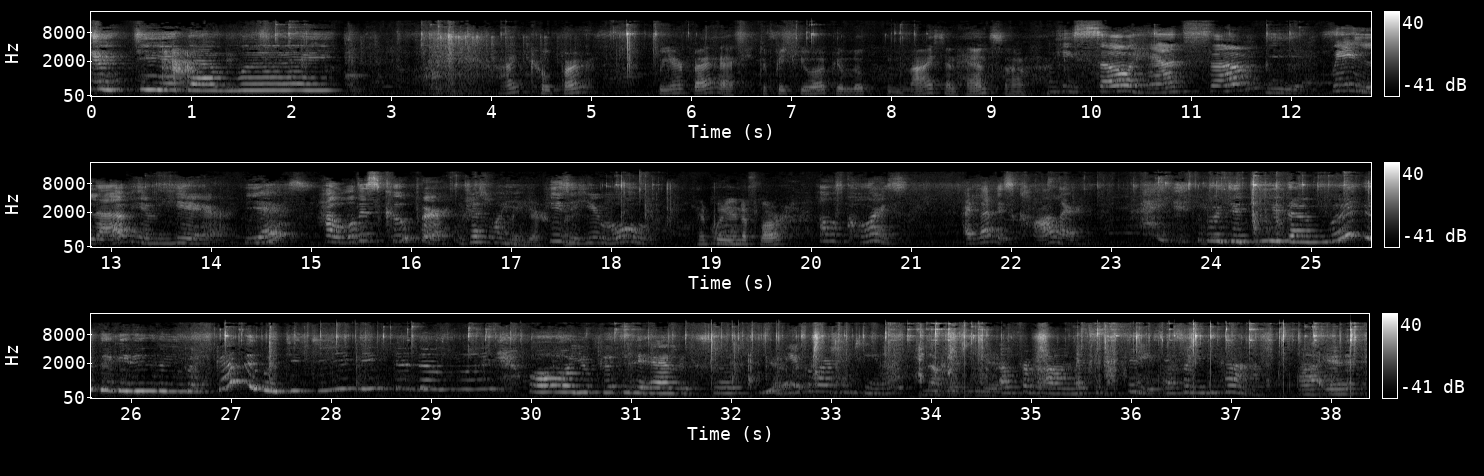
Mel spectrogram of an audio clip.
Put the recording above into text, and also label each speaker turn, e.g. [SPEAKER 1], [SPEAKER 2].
[SPEAKER 1] dia da mãe.
[SPEAKER 2] Hi, Cooper. We are back to pick you up. You look nice and handsome.
[SPEAKER 3] Oh, he's so handsome.
[SPEAKER 1] Yes.
[SPEAKER 3] We love him here.
[SPEAKER 1] Yes?
[SPEAKER 3] How old is Cooper?
[SPEAKER 1] Just one year.
[SPEAKER 2] Here.
[SPEAKER 3] He's a year old.
[SPEAKER 2] Can I put it in the oh. floor?
[SPEAKER 3] Oh, of course. I love his collar.
[SPEAKER 1] Ai, bom dia da mãe. Oh, you cut the hair looks so cute.
[SPEAKER 4] Are you from Argentina?
[SPEAKER 1] Brasileira.
[SPEAKER 4] I'm from um, Mexico City. Sou mexicana.
[SPEAKER 1] Ah, é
